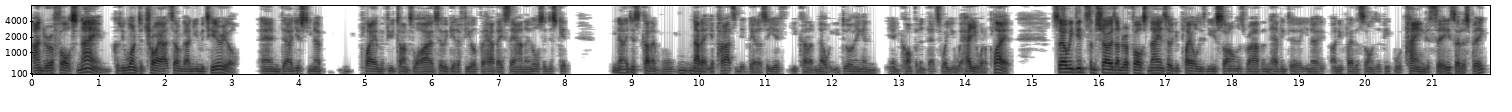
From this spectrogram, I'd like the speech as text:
under a false name because we wanted to try out some of our new material and uh, just, you know, play them a few times live so we get a feel for how they sound and also just get, you know, just kind of nut out your parts a bit better so you, you kind of know what you're doing and, and confident that's where you, how you want to play it. So we did some shows under a false name so we could play all these new songs rather than having to, you know, only play the songs that people were paying to see, so to speak,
